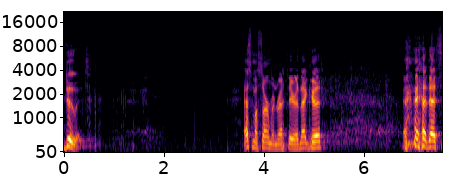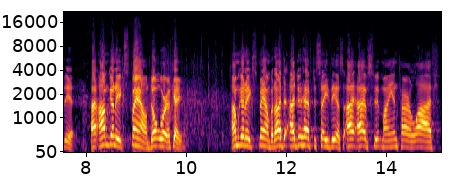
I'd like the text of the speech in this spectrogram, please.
do it. That's my sermon right there. Isn't that good? That's it. I, am going to expound. Don't worry. Okay. I'm going to expound, but I, d- I do have to say this. I, I have spent my entire life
